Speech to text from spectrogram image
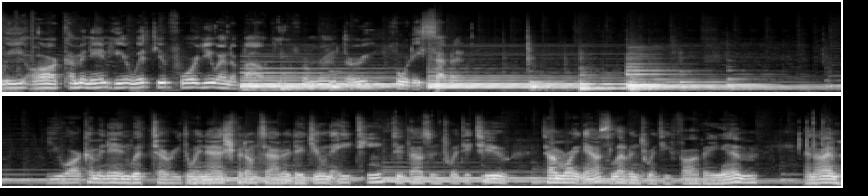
We are coming in here with you, for you, and about you from room 347. You are coming in with Terry Dwayne Ashford on Saturday, June 18th, 2022. Time right now is 11:25 a.m and I'm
